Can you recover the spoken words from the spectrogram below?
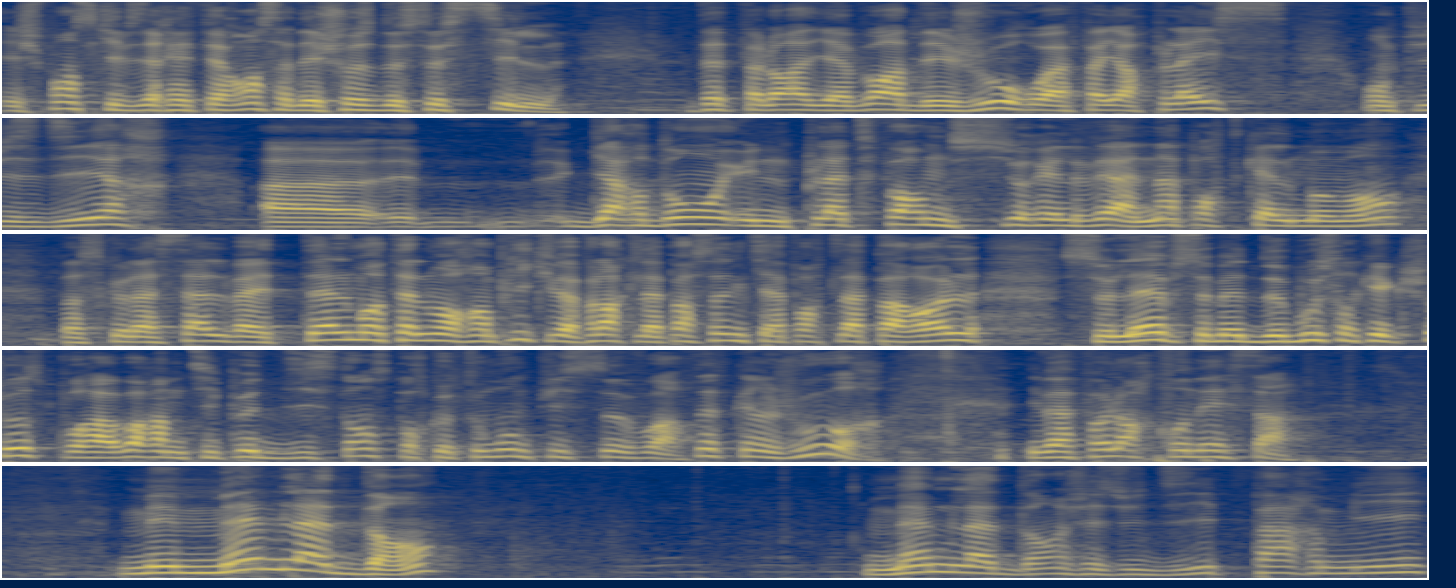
Et je pense qu'il faisait référence à des choses de ce style peut-être falloir y avoir des jours où à Fireplace, on puisse dire euh, gardons une plateforme surélevée à n'importe quel moment, parce que la salle va être tellement, tellement remplie qu'il va falloir que la personne qui apporte la parole se lève, se mette debout sur quelque chose pour avoir un petit peu de distance pour que tout le monde puisse se voir. Peut-être qu'un jour, il va falloir qu'on ait ça. Mais même là-dedans, même là-dedans, Jésus dit, parmi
